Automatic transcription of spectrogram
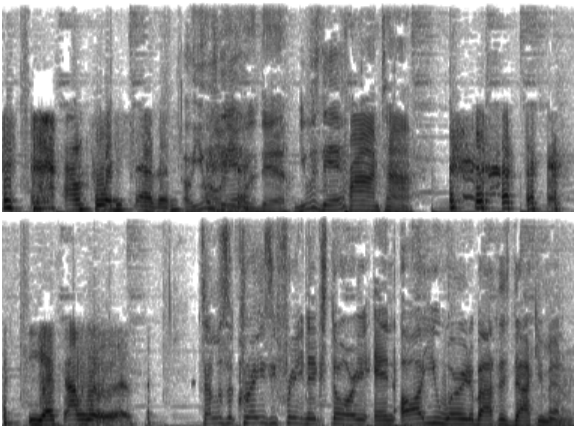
I'm 47. Oh, you was Oh, there. you was there. You was there. Prime time. Yes, I was. Tell us a crazy freaknik story, and are you worried about this documentary?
